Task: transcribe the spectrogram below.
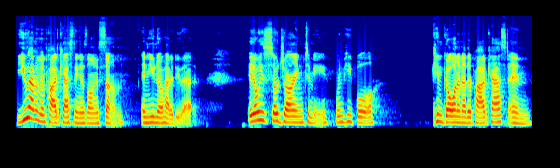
You haven't been podcasting as long as some, and you know how to do that. It always is so jarring to me when people can go on another podcast and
